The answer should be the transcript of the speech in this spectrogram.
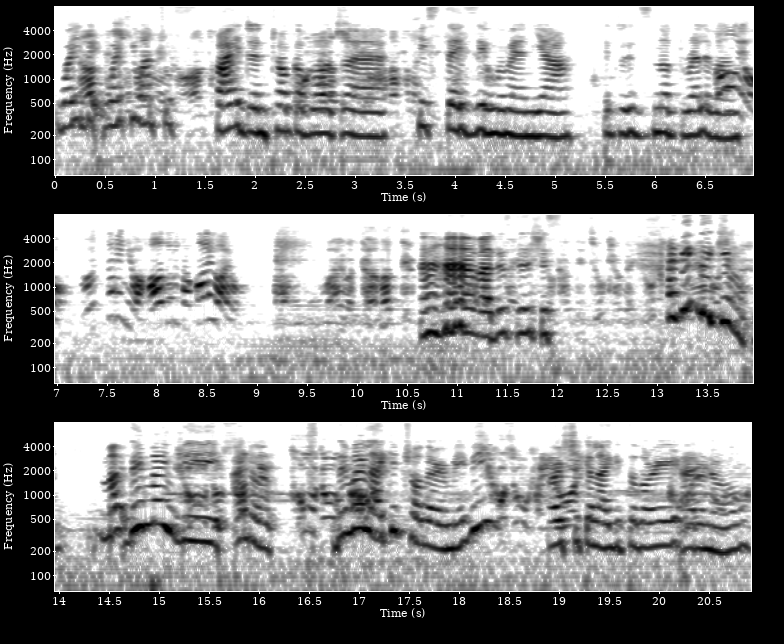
why why he want to fight and talk about uh, his taste in women. Yeah, it, it's not relevant. but this just. I think they can. They might be. I don't. They might like each other, maybe, or she can like Itadori. I don't know.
